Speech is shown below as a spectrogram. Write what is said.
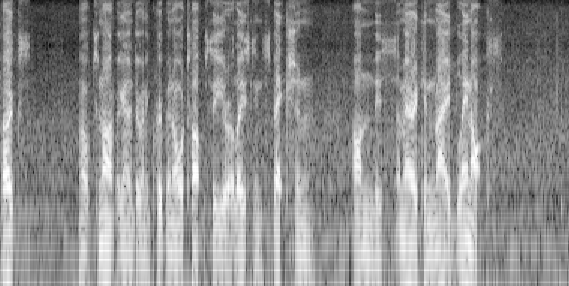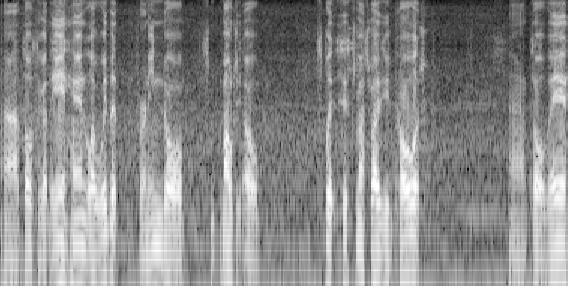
folks. Well tonight we're going to do an equipment autopsy or at least inspection on this American made Lennox. Uh, it's also got the air handler with it for an indoor multi or split system I suppose you'd call it. Uh, it's all there,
